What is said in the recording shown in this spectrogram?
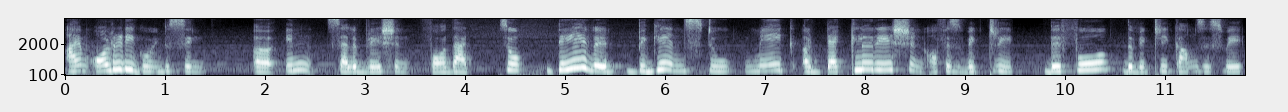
I am already going to sing uh, in celebration for that. So David begins to make a declaration of his victory before the victory comes his way.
